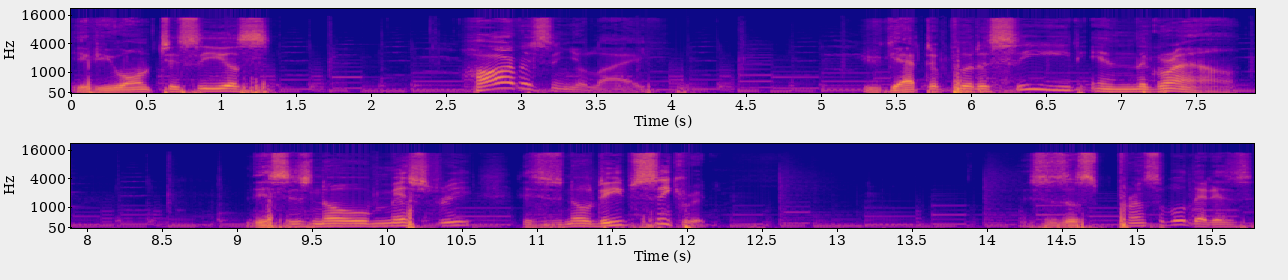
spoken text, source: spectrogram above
If you want to see us harvest in your life, you got to put a seed in the ground. This is no mystery. This is no deep secret. This is a principle that has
